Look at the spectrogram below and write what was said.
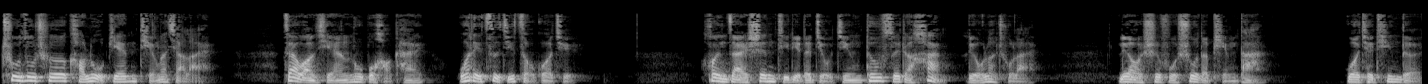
出租车靠路边停了下来，再往前路不好开，我得自己走过去。混在身体里的酒精都随着汗流了出来。廖师傅说的平淡，我却听得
